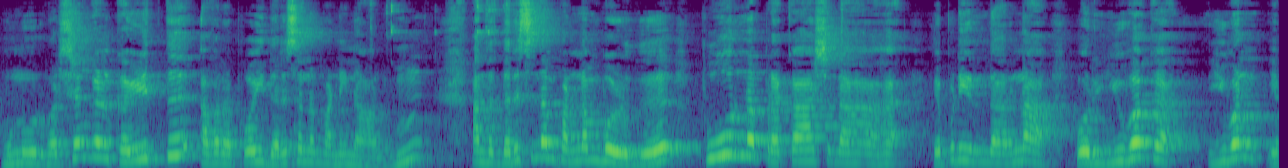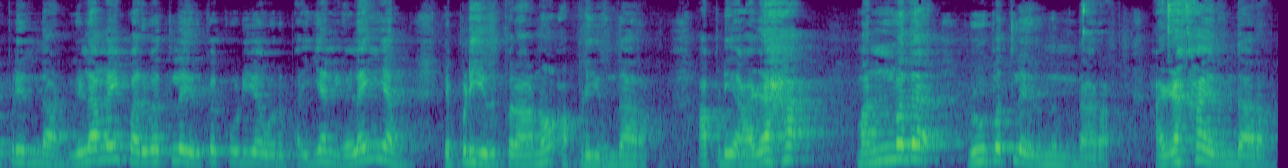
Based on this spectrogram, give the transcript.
முந்நூறு வருஷங்கள் கழித்து அவரை போய் தரிசனம் பண்ணினாலும் அந்த தரிசனம் பண்ணும் பொழுது பூர்ண பிரகாஷனாக எப்படி இருந்தார்னா ஒரு யுவக யுவன் எப்படி இருந்தான்? இளமை பருவத்தில் இருக்கக்கூடிய ஒரு பையன் இளைஞன் எப்படி இருக்கிறானோ அப்படி இருந்தாராம். அப்படி அழகா மன்மத ரூபத்தில் இருந்திருந்தாராம். அழகாக இருந்தாராம்.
